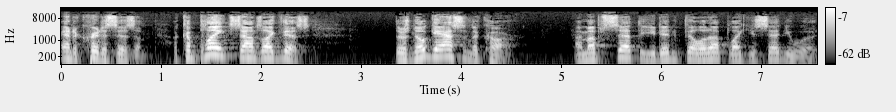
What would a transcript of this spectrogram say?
and a criticism. A complaint sounds like this There's no gas in the car. I'm upset that you didn't fill it up like you said you would.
